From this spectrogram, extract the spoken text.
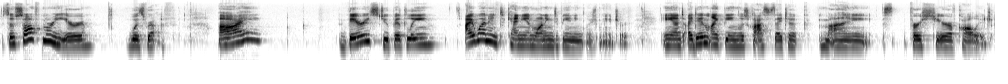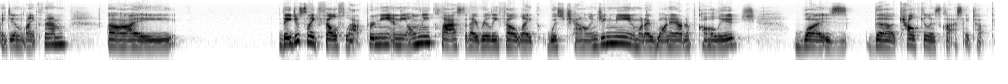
so sophomore year was rough. I very stupidly I went into Kenyon wanting to be an English major. And I didn't like the English classes I took my first year of college. I didn't like them. I they just like fell flat for me. And the only class that I really felt like was challenging me and what I wanted out of college was the calculus class I took.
